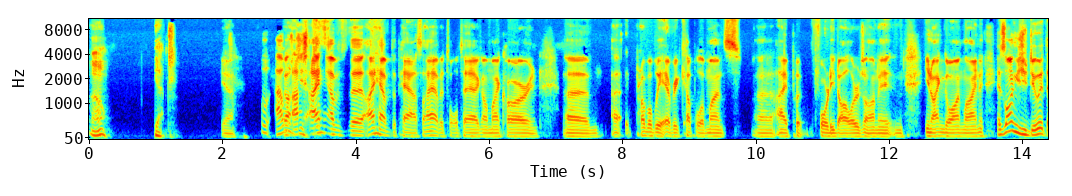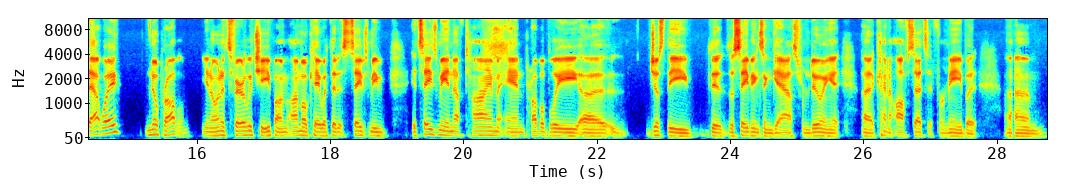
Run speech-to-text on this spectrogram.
Oh, Yeah. yeah. Well, I Well, was I, just I have the I have the pass. I have a toll tag on my car, and um, I, probably every couple of months uh, I put forty dollars on it, and you know I can go online. As long as you do it that way, no problem. You know, and it's fairly cheap. I'm I'm okay with it. It saves me it saves me enough time and probably uh, just the the the savings in gas from doing it uh, kind of offsets it for me. But um,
